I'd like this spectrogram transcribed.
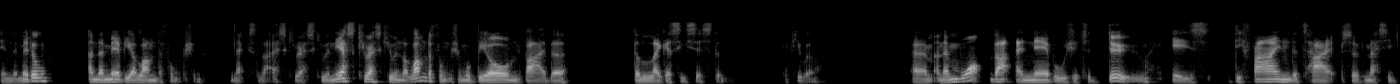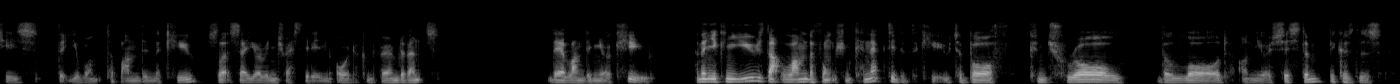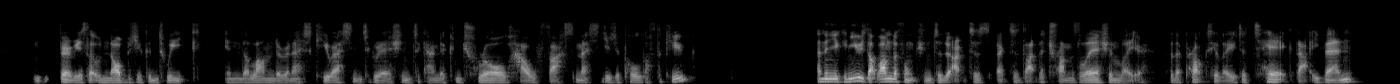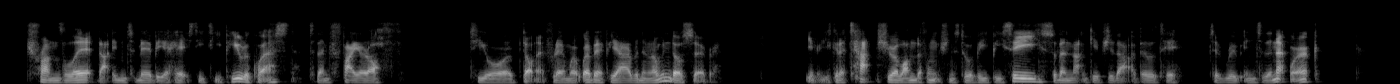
in the middle, and then maybe a Lambda function next to that SQS queue. And the SQS queue and the Lambda function would be owned by the, the legacy system, if you will. Um, and then what that enables you to do is define the types of messages that you want to land in the queue. So let's say you're interested in order confirmed events. They land in your queue. And then you can use that Lambda function connected to the queue to both control the load on your system because there's mm-hmm. various little knobs you can tweak in the Lambda and SQS integration to kind of control how fast messages are pulled off the queue. And then you can use that Lambda function to act as, act as like the translation layer or the proxy layer to take that event translate that into maybe a HTTP request to then fire off to your .NET Framework Web API running on a Windows server. You know, you can attach your Lambda functions to a VPC, so then that gives you that ability to route into the network.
